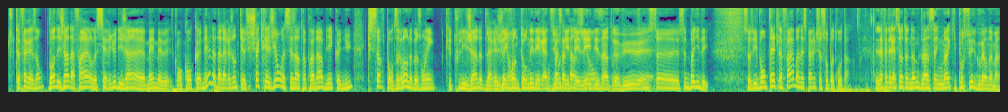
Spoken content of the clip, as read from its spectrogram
Tout à fait raison. Voir des gens d'affaires, le sérieux des gens, euh, même euh, qu'on connaît là, dans la région de chaque région a ses entrepreneurs bien connus qui sortent pour dire là, on a besoin que tous les gens là, de la région. Là, ils font tourner des radios, des télés, des entrevues. C'est euh. une bonne idée. Ça, ils vont peut-être le faire, mais en espérant que ce soit pas trop tard. La Fédération autonome de l'enseignement qui poursuit le gouvernement.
